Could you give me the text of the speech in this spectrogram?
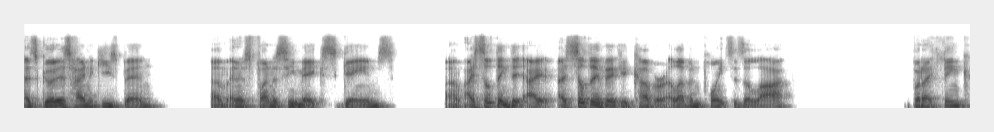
as good as Heinicke's been, um, and as fun as he makes games, um, I still think that I, I still think they could cover 11 points is a lot, but I think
